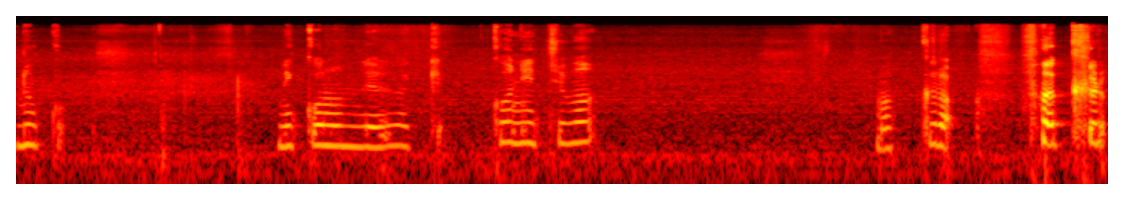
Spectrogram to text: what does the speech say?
なんか寝転んでるだけ。こんにちは。真っ暗真っ黒。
